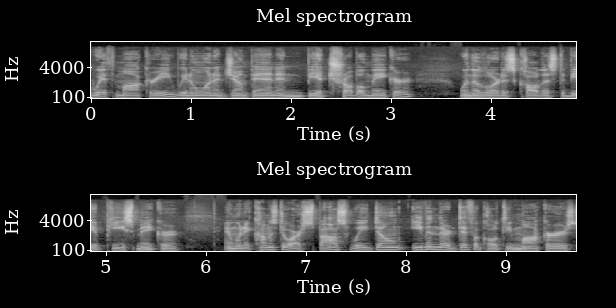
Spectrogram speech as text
with mockery. We don't want to jump in and be a troublemaker when the Lord has called us to be a peacemaker. And when it comes to our spouse, we don't, even their difficulty, mockers,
